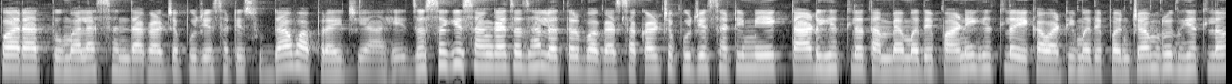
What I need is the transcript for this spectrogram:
परात तुम्हाला संध्याकाळच्या पूजेसाठी सुद्धा वापरायची आहे. जसं की सांगायचं झालं तर बघा सकाळच्या पूजेसाठी मी एक ताट घेतलं तांब्यामध्ये पाणी घेतलं एका वाटीमध्ये पंचामृत घेतलं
